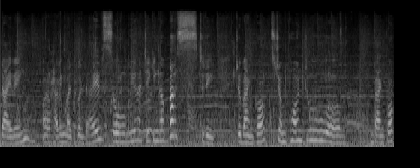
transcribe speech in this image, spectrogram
diving or having multiple dives. So we are taking a bus today to Bangkok. Chumphon to um Bangkok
